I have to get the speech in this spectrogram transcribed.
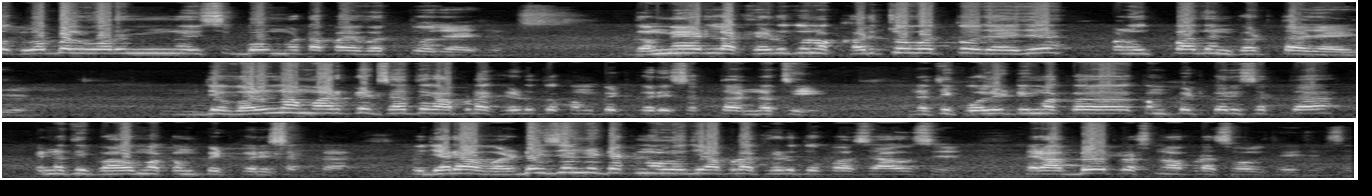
તો ગ્લોબલ વોર્મિંગનો ઇસ્યુ બહુ મોટા પાયે વધતો જાય છે. ગમે એટલા ખેડૂતોનો ખર્ચો વધતો જાય છે, પણ ઉત્પાદન ઘટતા જાય છે. જે વર્લ્ડના માર્કેટ સાથે આપણા ખેડૂતો કમ્પીટ કરી શકતા નથી. નથી ક્વોલિટીમાં કમ્પીટ કરી શકતા કે નથી ભાવમાં કમ્પીટ કરી શકતા. તો જ્યારે આ વર્ડેઝનની ટેકનોલોજી આપણા ખેડૂતો પાસે આવશે, ત્યારે આ બે પ્રશ્નો આપણા સોલ્વ થઈ જશે.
